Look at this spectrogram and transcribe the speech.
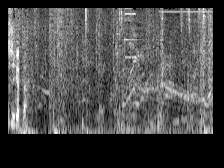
죽였다 움직이지 마세요.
